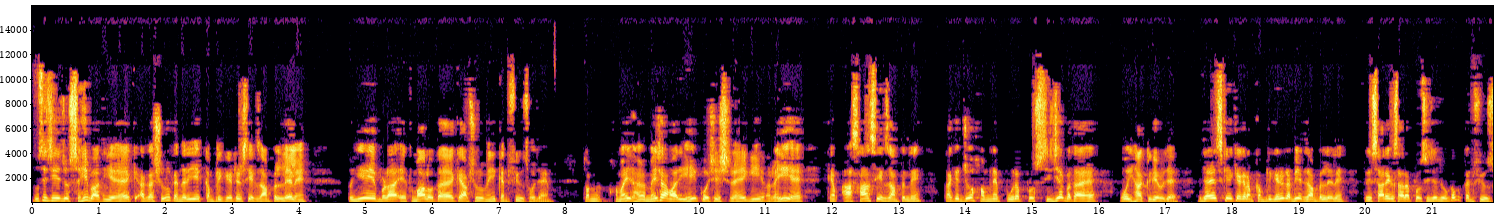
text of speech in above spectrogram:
دوسری چیز جو صحیح بات یہ ہے کہ اگر شروع کے اندر یہ کمپلیکیٹڈ سی ایگزامپل لے لیں، تو یہ بڑا احتمال ہوتا ہے کہ آپ شروع میں ہی کنفیوز ہو جائیں۔ تو ہم ہمیشہ ہماری یہی کوشش رہے گی اور رہی ہے کہ ہم آسان سی ایگزامپل لیں تاکہ جو ہم نے پورا پروسیجر بتایا ہے، وہ یہاں کلیئر ہو جائے۔ بجائے اس کے کہ اگر ہم کمپلیکیٹڈ ابھی ایگزامپل لے لیں، تو یہ سارے کا سارا پروسیجر جو ہوگا وہ کنفیوز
